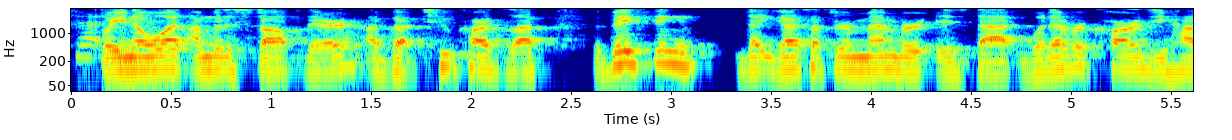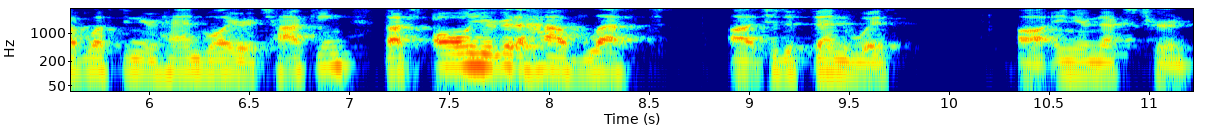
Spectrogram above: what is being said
That But you know what? I'm going to stop there. I've got two cards left. The big thing that you guys have to remember is that whatever cards you have left in your hand while you're attacking, that's all you're going to have left uh, to defend with uh, in your next turn.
